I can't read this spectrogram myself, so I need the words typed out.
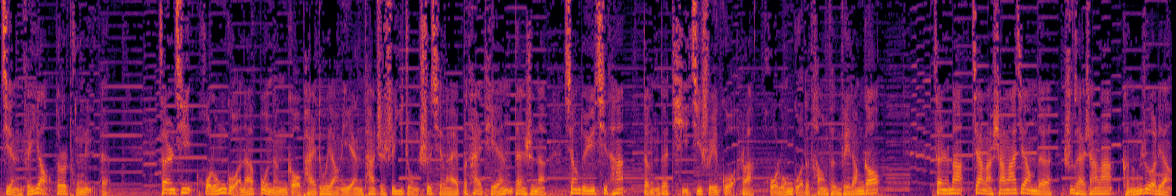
减肥药都是同理的。三十七，火龙果呢不能够排毒养颜，它只是一种吃起来不太甜，但是呢，相对于其他等的体积水果是吧？火龙果的糖分非常高。三十八，加了沙拉酱的蔬菜沙拉可能热量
